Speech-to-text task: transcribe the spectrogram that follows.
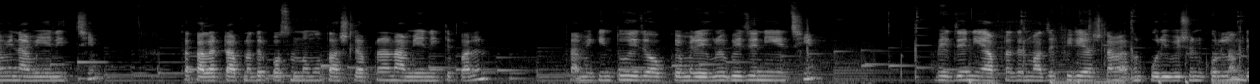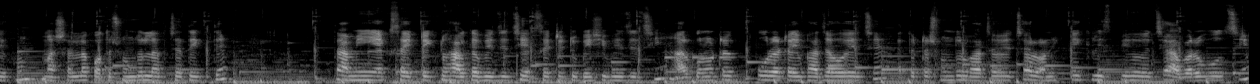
আমি নামিয়ে নিচ্ছি। তা কালারটা আপনাদের পছন্দ মতো আসলে আপনারা নামিয়ে নিতে পারেন। তা আমি কিন্তু এই যে অফ ক্যামেরা এগুলো ভেজে নিয়েছি। ভেজে নিয়ে আপনাদের মাঝে ফিরে আসলাম। এখন পরিবেশন করলাম। দেখুন মাসাল্লাহ কত সুন্দর লাগছে দেখতে। তা আমি এক সাইডটা একটু হালকা ভেজেছি, এক সাইডটা একটু বেশি ভেজেছি। আর কোনোটা পুরাটাই ভাজা হয়েছে, এতটা সুন্দর ভাজা হয়েছে আর অনেকটাই ক্রিস্পি হয়েছে। আবারও বলছি,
